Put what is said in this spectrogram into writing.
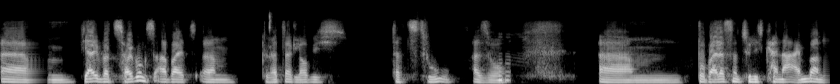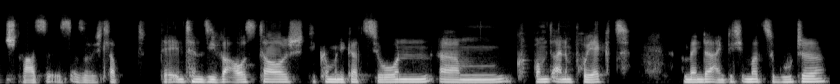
ähm, ja, Überzeugungsarbeit ähm, gehört da, glaube ich, dazu. Also, mhm. ähm, wobei das natürlich keine Einbahnstraße ist. Also ich glaube, der intensive Austausch, die Kommunikation ähm, kommt einem Projekt am Ende eigentlich immer zugute,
